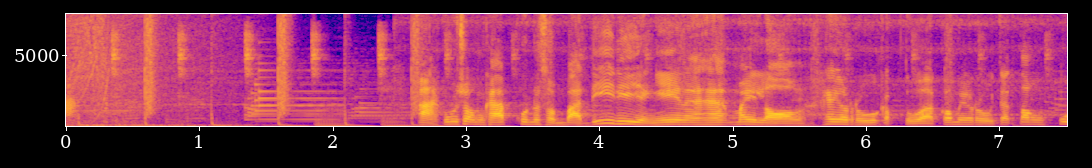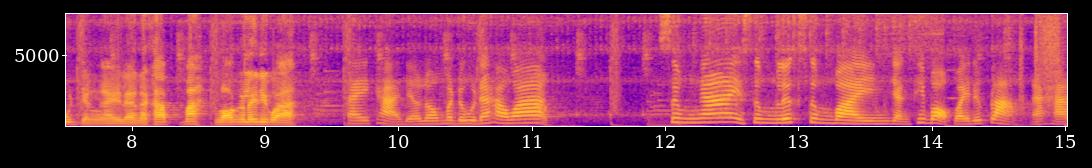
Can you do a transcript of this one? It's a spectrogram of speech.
ค่ะอะคุณผู้ชมครับ คุณสมบัติดีๆอย่างนี้นะฮะ ไม่ลองให้รู้กับตัวก็ไม่รู้จะต้องพูดยังไงแล้วนะครับ มาลองกันเลยดีกว่า ใช่ค่ะ เดี๋ยวลองมาดูนะคะว่าครับซึมง่ายซึมลึกซึมไวอย่างที่บอกไว้หรือเปล่านะคะ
